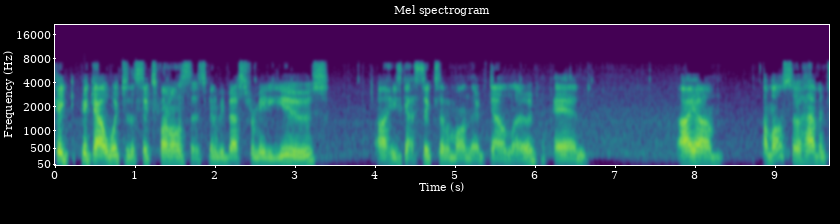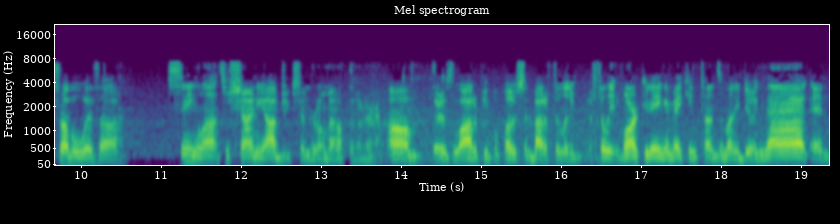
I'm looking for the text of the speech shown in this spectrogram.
pick pick out which of the six funnels is going to be best for me to use. Uh, he's got six of them on there to download, and I um I'm also having trouble with uh, seeing lots of shiny object syndrome out there. Um, there's a lot of people posting about affiliate affiliate marketing and making tons of money doing that, and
